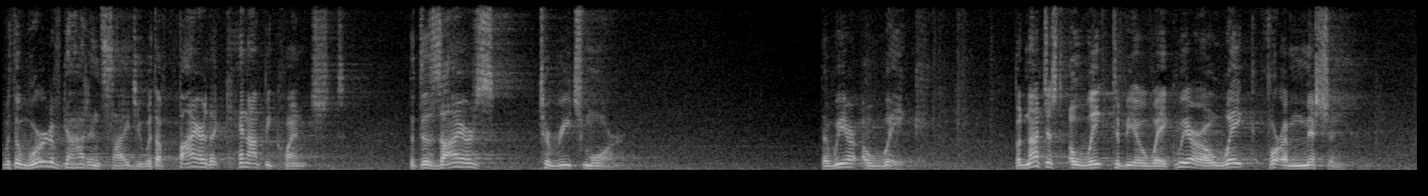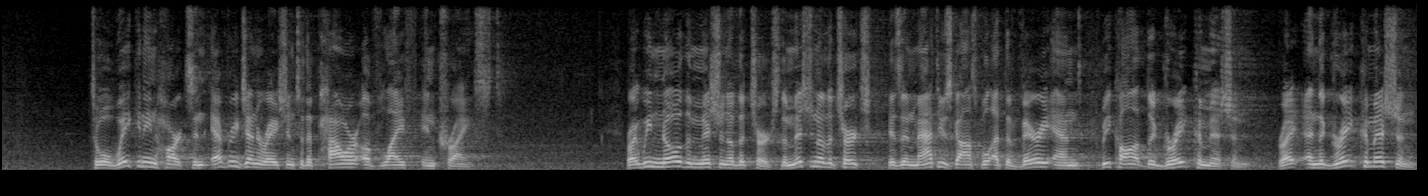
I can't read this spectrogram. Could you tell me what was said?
with the Word of God inside you, with a fire that cannot be quenched, that desires to reach more. That we are awake, but not just awake to be awake, we are awake for a mission. To awakening hearts in every generation to the power of life in Christ. Right? We know the mission of the church. The mission of the church is in Matthew's gospel at the very end. We call it the Great Commission, right? And the Great Commission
